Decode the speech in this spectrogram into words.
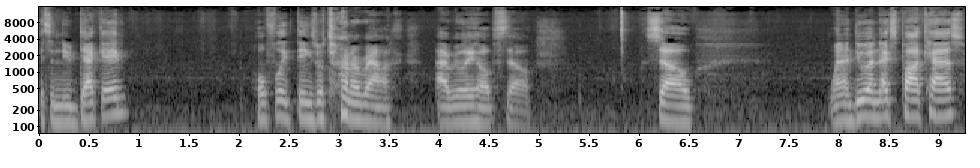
it's a new decade. Hopefully, things will turn around. I really hope so. So, when I do a next podcast,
